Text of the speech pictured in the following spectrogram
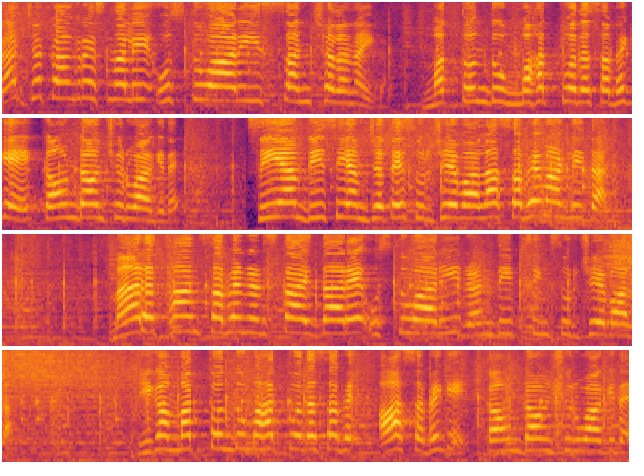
ರಾಜ್ಯ ಕಾಂಗ್ರೆಸ್ನಲ್ಲಿ ಉಸ್ತುವಾರಿ ಸಂಚಲನ ಈಗ. ಮತ್ತೊಂದು ಮಹತ್ವದ ಸಭೆಗೆ ಕೌಂಟ್ ಡೌನ್ ಶುರುವಾಗಿದೆ. ಸಿಎಂ, ಡಿಸಿಎಂ ಜೊತೆ ಸುರ್ಜೇವಾಲಾ ಸಭೆ ಮಾಡಲಿದ್ದಾರೆ. ಮ್ಯಾರಥಾನ್ ಸಭೆ ನಡೆಸ್ತಾ ಇದ್ದಾರೆ ಉಸ್ತುವಾರಿ ರಣದೀಪ್ ಸಿಂಗ್ ಸುರ್ಜೇವಾಲಾ. ಈಗ ಮತ್ತೊಂದು ಮಹತ್ವದ ಸಭೆ. ಆ ಸಭೆಗೆ ಕೌಂಟ್ ಡೌನ್ ಶುರುವಾಗಿದೆ.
